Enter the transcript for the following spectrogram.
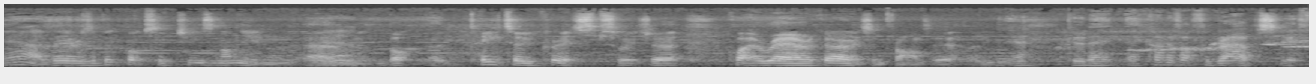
Yeah, there is a big box of cheese and onion, um, Yeah. bo- uh, potato crisps, which are quite a rare occurrence in France here, and Yeah. Good. they're, they're kind of up for grabs if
